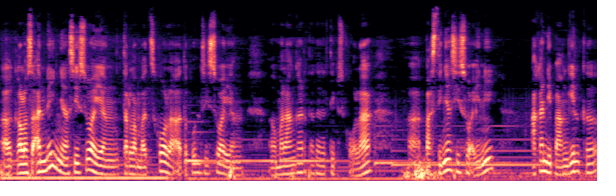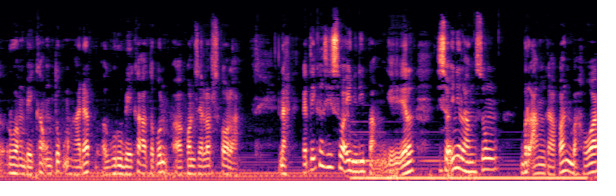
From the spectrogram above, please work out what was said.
uh, kalau seandainya siswa yang terlambat sekolah ataupun siswa yang uh, melanggar tata tertib sekolah, uh, pastinya siswa ini akan dipanggil ke ruang BK untuk menghadap guru BK ataupun uh, konselor sekolah. Nah, ketika siswa ini dipanggil, siswa ini langsung beranggapan bahwa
